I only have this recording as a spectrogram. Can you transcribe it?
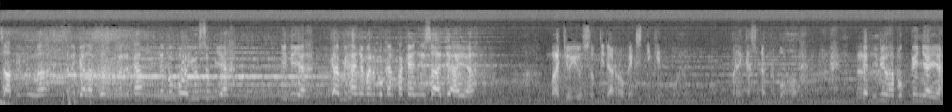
Saat itulah serigala buas menerkam dan membawa Yusuf, ya. Ini ya, kami hanya menemukan pakaiannya saja, ayah. Baju Yusuf tidak robek sedikit pun. Mereka sudah berbohong. Dan inilah buktinya, ya.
